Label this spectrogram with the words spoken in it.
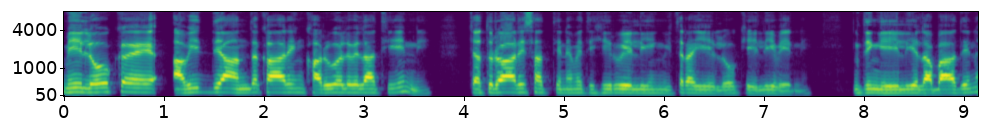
මේ ලෝකයේ අවිද්‍යා අන්ධකාරයෙන් කරවල වෙලා තියෙන්නේ චතුරාර්ය සත්‍ය නැමැති හිරු එළියෙන් විතරයි මේ ලෝකේ එළිය වෙන්නේ. ඉතින් ඒ එළිය ලබා දෙන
